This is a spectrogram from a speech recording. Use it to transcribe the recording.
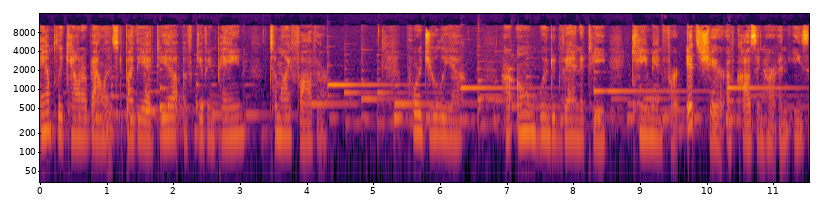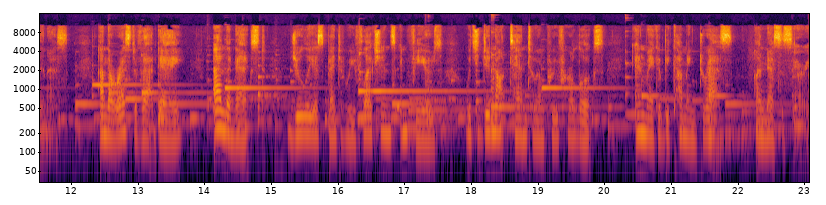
amply counterbalanced by the idea of giving pain to my father. Poor Julia, her own wounded vanity came in for its share of causing her uneasiness, and the rest of that day and the next, Julia spent in reflections and fears which did not tend to improve her looks and make a becoming dress unnecessary.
